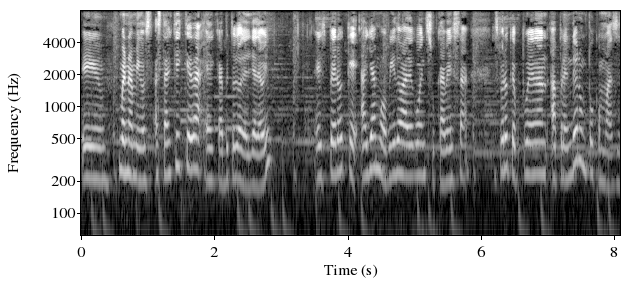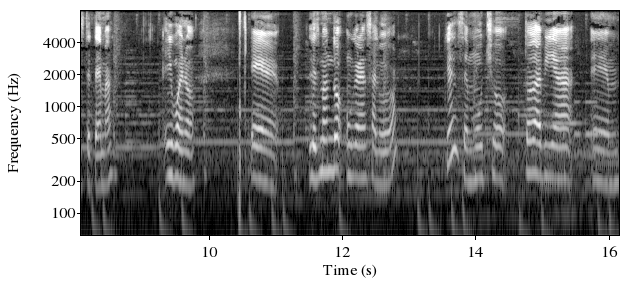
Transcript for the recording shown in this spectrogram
Eh, bueno amigos, hasta aquí queda el capítulo del día de hoy. Espero que haya movido algo en su cabeza. Espero que puedan aprender un poco más de este tema. Y bueno, eh, les mando un gran saludo. Cuídense mucho. Todavía, eh,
